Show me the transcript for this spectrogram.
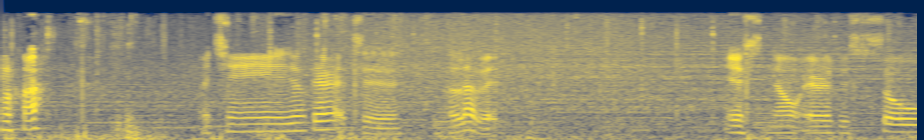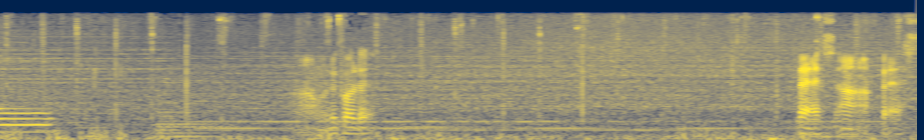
A change of character. I love it. Yes, now Aerith is so uh, what do you call it? Fast, ah, fast.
